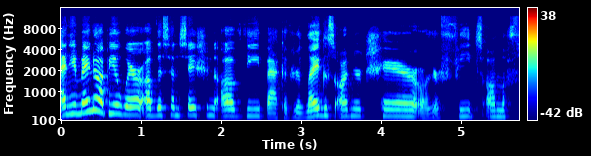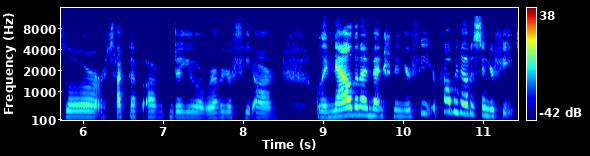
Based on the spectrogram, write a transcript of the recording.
And you may not be aware of the sensation of the back of your legs on your chair or your feet on the floor or tucked up under you or wherever your feet are. Only now that I'm mentioning your feet, you're probably noticing your feet.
